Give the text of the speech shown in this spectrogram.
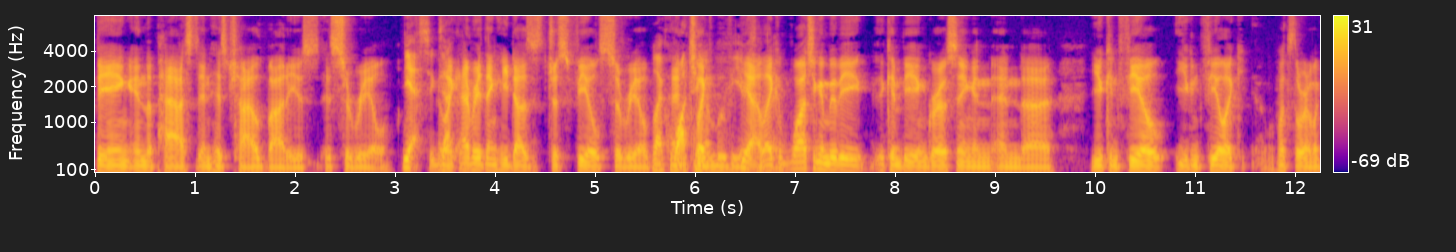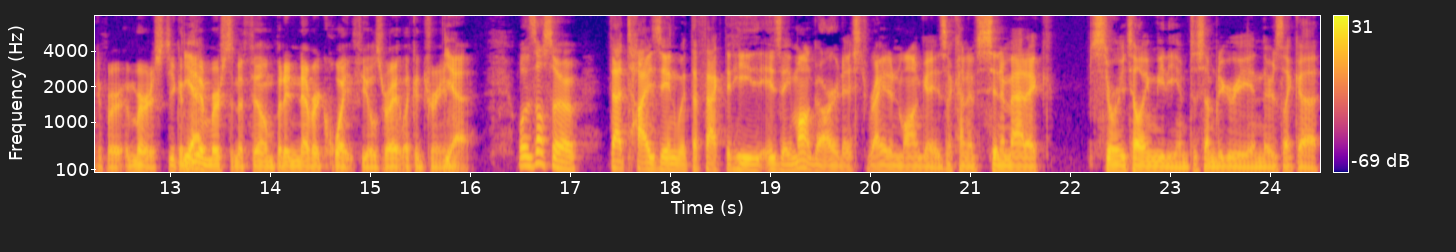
being in the past in his child body is, is surreal. Yes, exactly. Like everything he does just feels surreal. Like And, watching a movie or yeah, something. like watching a movie it can be engrossing and and uh, you can feel you can feel like what's the word I'm looking for? Immersed. You can Yeah. be immersed in a film, but it never quite feels right, like a dream. yeah. Well, there's also that ties in with the fact that he is a manga artist, right? And manga is a kind of cinematic storytelling medium to some degree and there's like a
